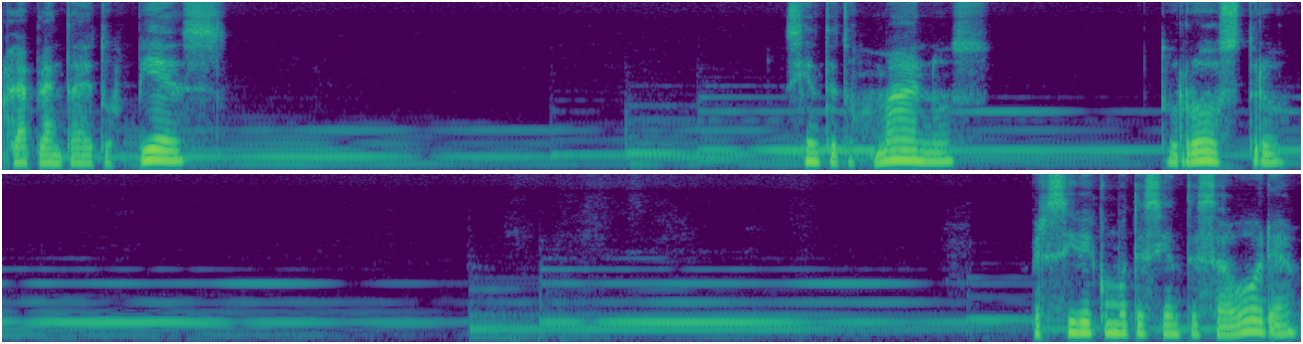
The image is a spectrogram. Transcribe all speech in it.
a la planta de tus pies. Siente tus manos, tu rostro. Percibe cómo te sientes ahora.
